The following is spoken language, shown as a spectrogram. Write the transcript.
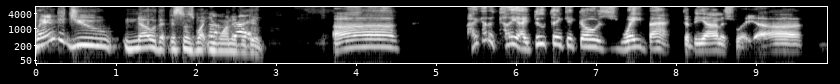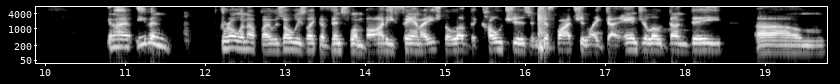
when did you know that this was what you wanted to do? Uh, I got to tell you, I do think it goes way back. To be honest with you, uh, you know, even growing up, I was always like a Vince Lombardi fan. I used to love the coaches and just watching like uh, Angelo Dundee. Um,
